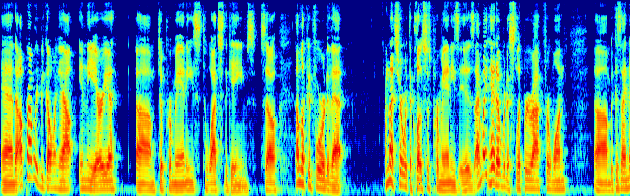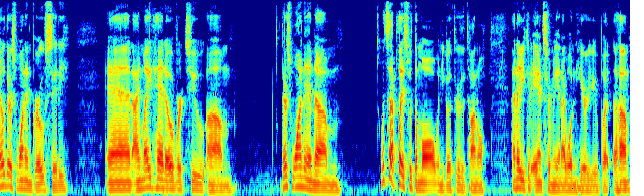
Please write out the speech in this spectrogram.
And I'll probably be going out in the area um, to Primanti's to watch the games. So I'm looking forward to that. I'm not sure what the closest Primanti's is. I might head over to Slippery Rock for one um, because I know there's one in Grove City. And I might head over to um, there's one in um, what's that place with the mall when you go through the tunnel? I know you could answer me and I wouldn't hear you, but um,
